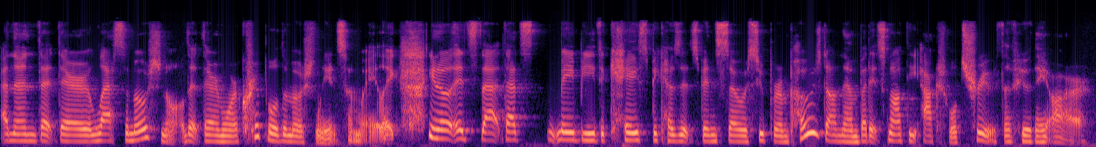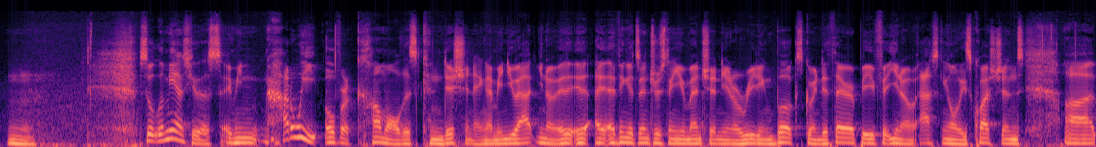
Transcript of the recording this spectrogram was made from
And then that they're less emotional, that they're more crippled emotionally in some way. Like, you know, it's that that's maybe the case because it's been so superimposed on them, but it's not the actual truth of who they are. Mm. So let me ask you this. I mean, how do we overcome all this conditioning? I mean, you at, you know, I think it's interesting you mentioned, you know, reading books, going to therapy, you know, asking all these questions. Uh,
